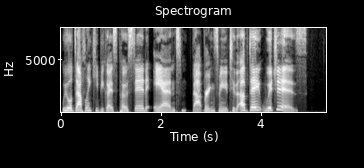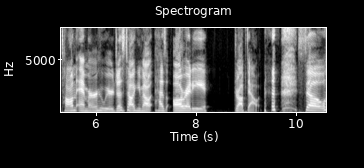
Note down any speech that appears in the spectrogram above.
We will definitely keep you guys posted. And that brings me to the update, which is Tom Emmer, who we were just talking about, has already dropped out. so,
